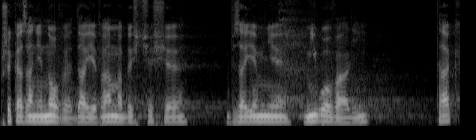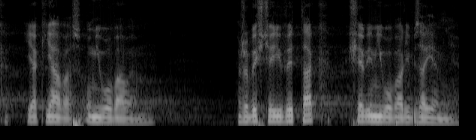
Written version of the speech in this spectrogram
Przykazanie nowe daję wam, abyście się wzajemnie miłowali, tak jak ja was umiłowałem, żebyście i wy tak siebie miłowali wzajemnie.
